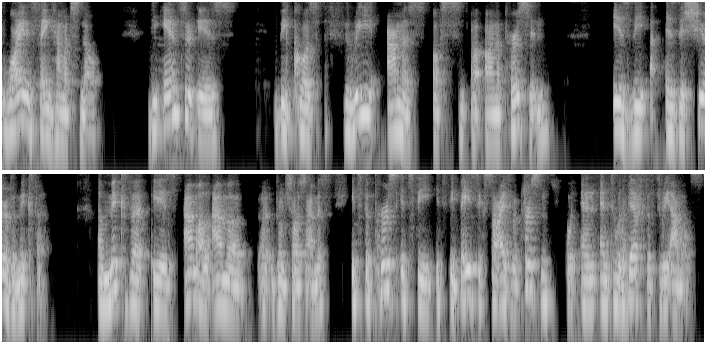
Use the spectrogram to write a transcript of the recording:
why are they saying how much snow? The answer is because three amas of uh, on a person is the is the shear of a mikveh. A mikveh is amal ama from uh, amas. It's the person. It's the it's the basic size of a person, and and to a depth of three amals.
